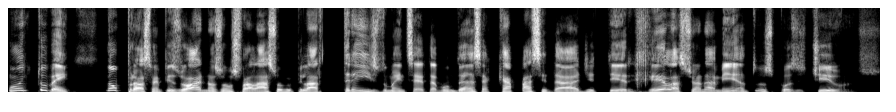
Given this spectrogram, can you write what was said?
Muito bem. No próximo episódio, nós vamos falar sobre o pilar 3 do Mindset da Abundância, a capacidade de ter relacionamentos positivos.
